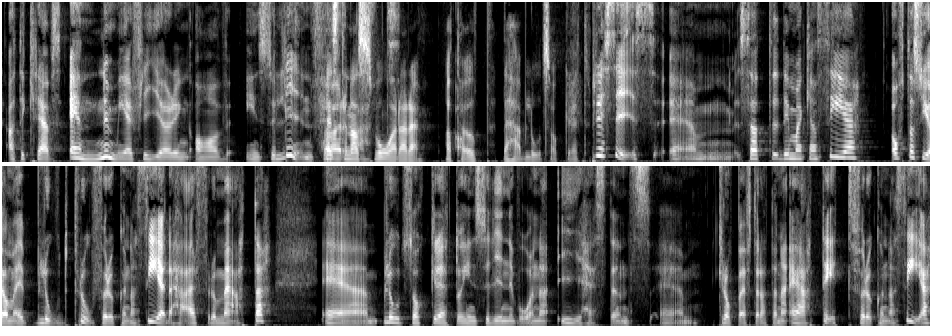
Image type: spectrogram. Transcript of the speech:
att det krävs ännu mer frigöring av insulin. För Hästen har att, svårare att ta upp det här blodsockret. Precis. Ehm, så att det man kan se, oftast gör man ett blodprov för att kunna se det här, för att mäta eh, blodsockret och insulinnivåerna i hästens eh, kropp efter att den har ätit, för att kunna se.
